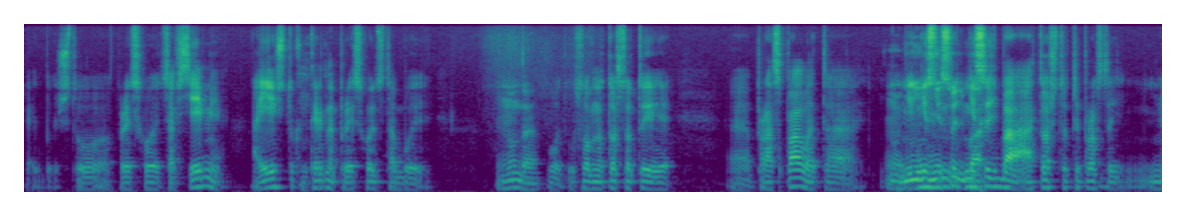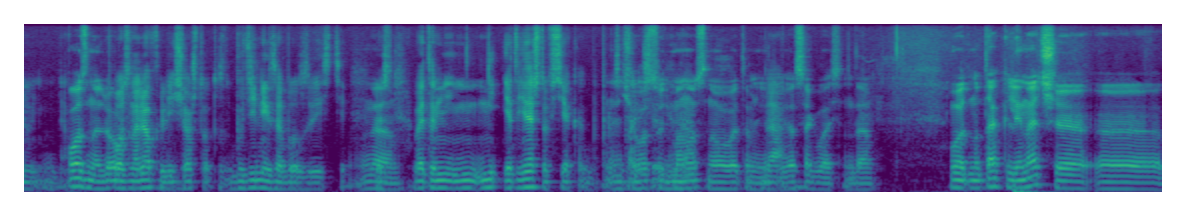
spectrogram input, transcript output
как бы, что происходит со всеми, а есть, что конкретно происходит с тобой. Ну да. Вот, условно, то, что ты э, проспал, это Ну, не, не- не, судьба. не судьба, а то, что ты просто ну, Поздно лег. поздно лег или еще что-то, будильник забыл завести. То Да. есть в этом не, не- это не значит, что все как бы проспали Ничего сегодня, да. судьбоносного в этом нет, Да. я согласен, да. Вот, но так или иначе, э,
